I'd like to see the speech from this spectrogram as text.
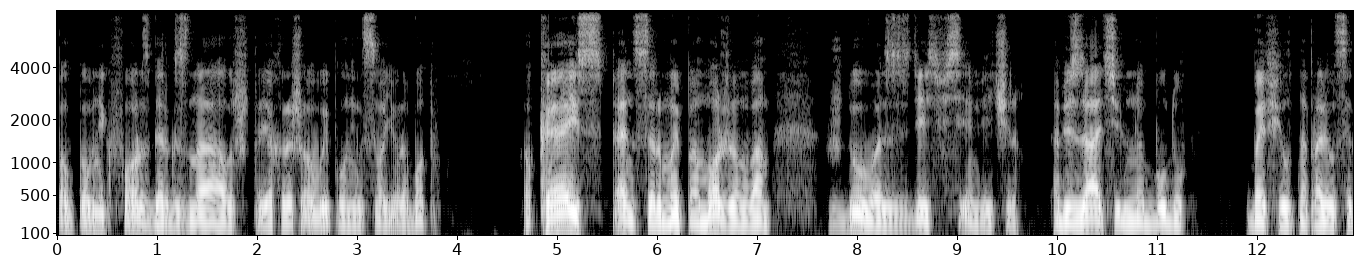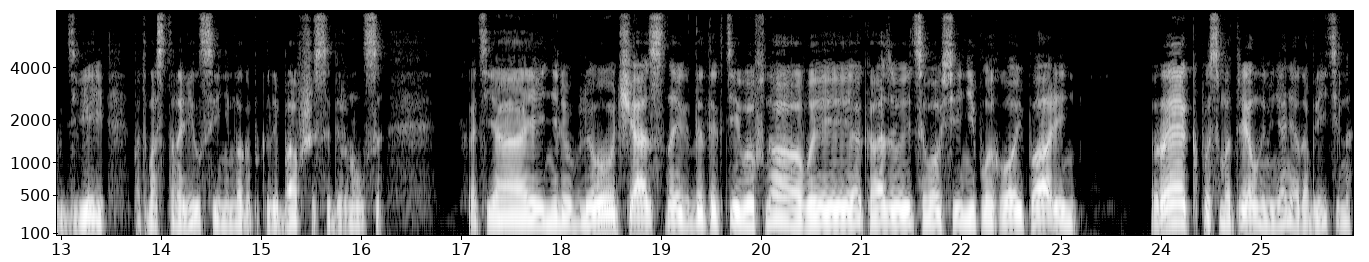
полковник Форсберг знал, что я хорошо выполнил свою работу. Окей, Спенсер, мы поможем вам. Жду вас здесь в семь вечера. Обязательно буду. Бэффилд направился к двери, потом остановился и, немного поколебавшись, обернулся. — Хоть я и не люблю частных детективов, но вы, оказывается, вовсе неплохой парень. Рэк посмотрел на меня неодобрительно.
